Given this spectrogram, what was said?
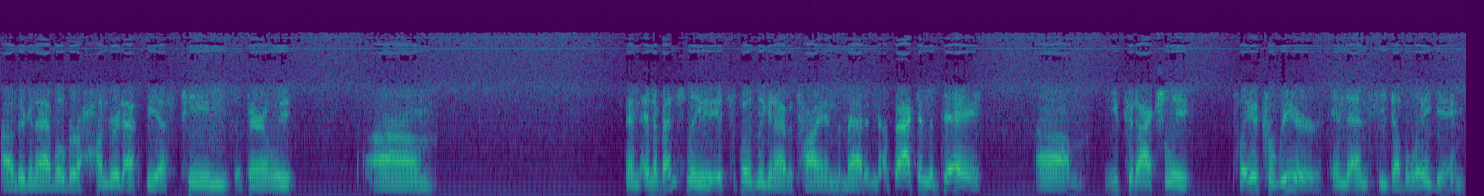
Uh, they're going to have over 100 FBS teams, apparently. Um, and, and eventually, it's supposedly going to have a tie-in to Madden. Now, back in the day, um, you could actually play a career in the NCAA game.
